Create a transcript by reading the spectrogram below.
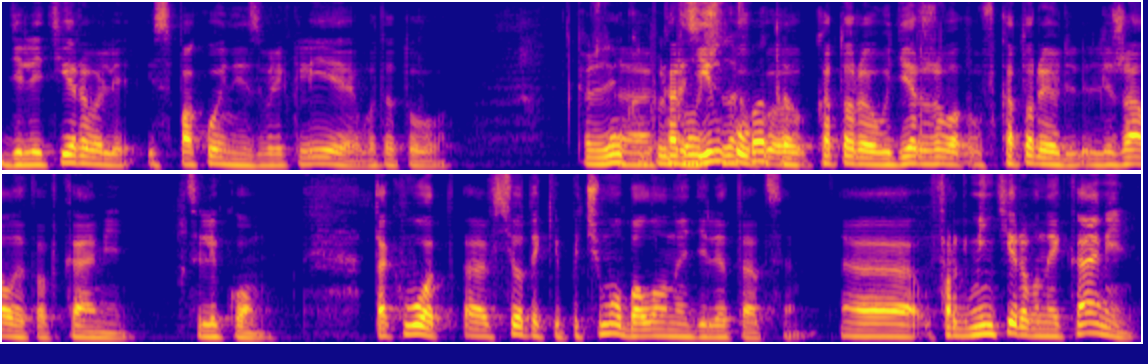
делетировали и спокойно извлекли вот эту корзинку, э, корзинку которая удерживала, в которой лежал этот камень целиком. Так вот, э, все-таки почему баллонная дилатация? Э, фрагментированный камень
